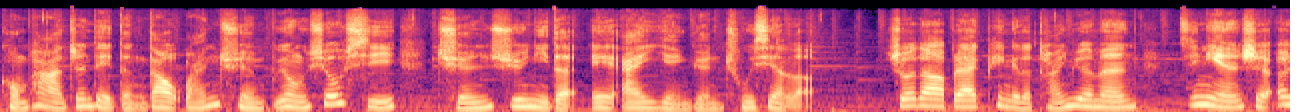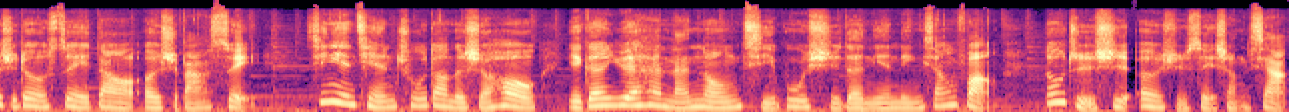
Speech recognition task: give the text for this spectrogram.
恐怕真得等到完全不用休息、全虚拟的 AI 演员出现了。说到 BLACKPINK 的团员们，今年是二十六岁到二十八岁。七年前出道的时候，也跟约翰·兰农起步时的年龄相仿，都只是二十岁上下。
